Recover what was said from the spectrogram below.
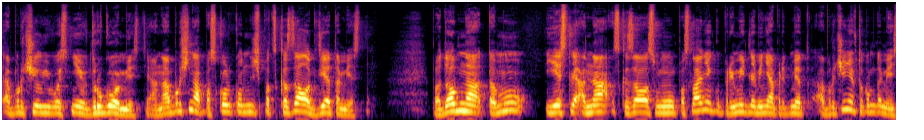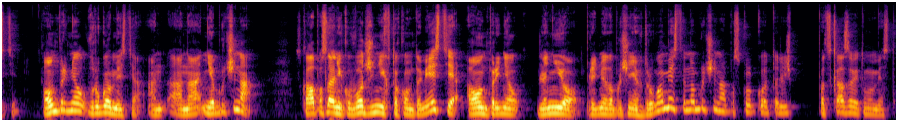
обручил его с ней в другом месте. Она обручена, поскольку он лишь подсказал, где это место. Подобно тому, если она сказала своему посланнику, прими для меня предмет обручения в таком-то месте. А он принял в другом месте. Она не обручена. Сказал посланнику, вот жених в таком-то месте, а он принял для нее предмет обручения в другом месте, она обручена, поскольку это лишь подсказывает ему место.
